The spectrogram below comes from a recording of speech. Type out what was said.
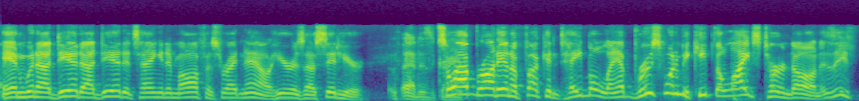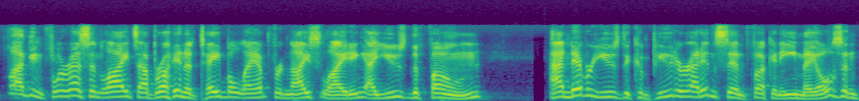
And when I did, I did. It's hanging in my office right now, here as I sit here. that is great. So I brought in a fucking table lamp. Bruce wanted me to keep the lights turned on. Is these fucking fluorescent lights? I brought in a table lamp for nice lighting. I used the phone. I never used the computer. I didn't send fucking emails, and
